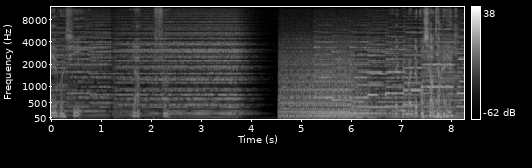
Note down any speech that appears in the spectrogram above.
Et voici la fin. Avec mes boîtes de concert derrière.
